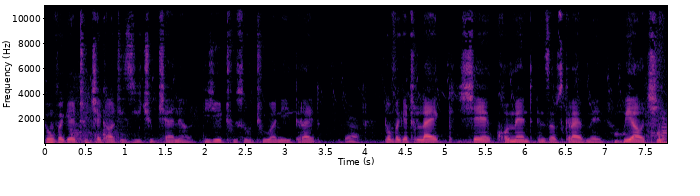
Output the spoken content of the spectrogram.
don't forget to check out his YouTube channel DJ Thuso two one eight. Right, yeah don't forget to like, share, comment, and subscribe, man. We out here.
